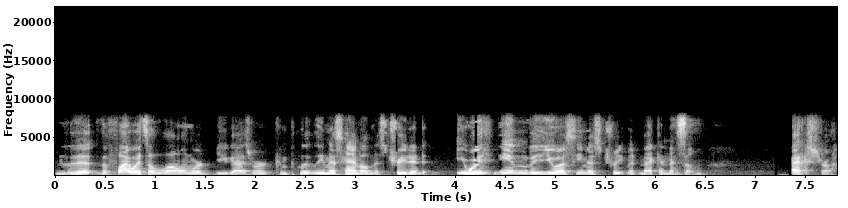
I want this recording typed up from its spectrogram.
The the flyweights alone were you guys were completely mishandled, mistreated within the UFC mistreatment mechanism. Extra,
